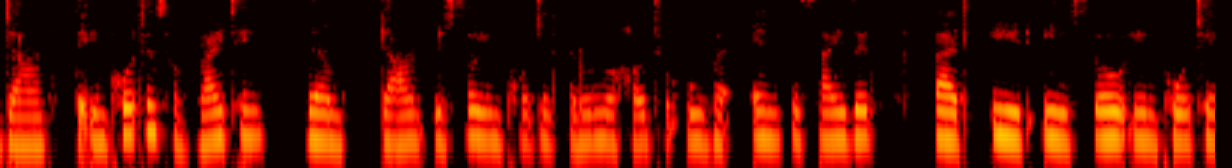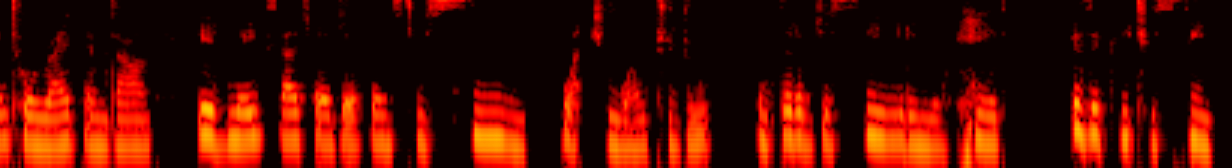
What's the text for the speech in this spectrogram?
down. The importance of writing them down is so important. I don't know how to overemphasize it, but it is so important to write them down. it makes such a difference to see what you want to do instead of just seeing it in your head, physically to see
